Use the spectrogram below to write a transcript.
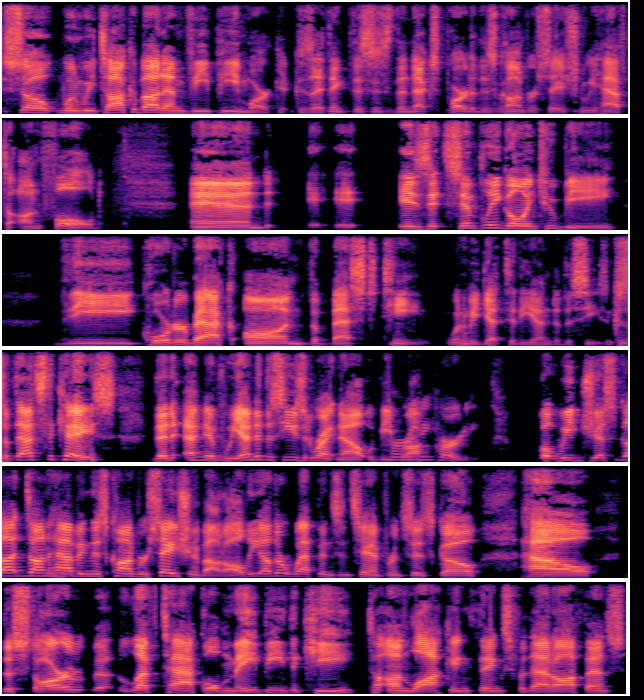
So when we talk about MVP market, because I think this is the next part of this mm-hmm. conversation we have to unfold, and it, it, is it simply going to be the quarterback on the best team when we get to the end of the season? Because if that's the case, then mm. if we ended the season right now, it would be Purdy. Brock Purdy. But we just got done mm-hmm. having this conversation about all the other weapons in San Francisco, how the star uh, left tackle may be the key to unlocking things for that offense,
